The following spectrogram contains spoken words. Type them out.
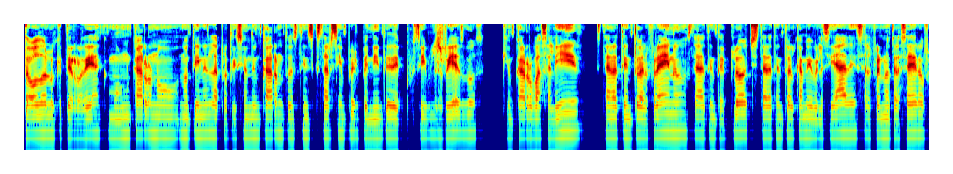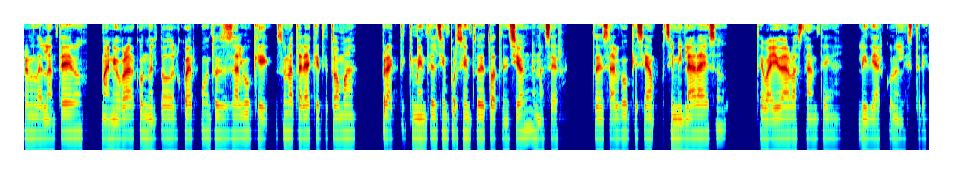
todo lo que te rodea. Como un carro no, no tienes la protección de un carro, entonces tienes que estar siempre al pendiente de posibles riesgos que un carro va a salir, estar atento al freno, estar atento al clutch, estar atento al cambio de velocidades, al freno trasero, freno delantero, maniobrar con el todo el cuerpo. Entonces es algo que es una tarea que te toma prácticamente el 100% de tu atención en hacer. Entonces algo que sea similar a eso te va a ayudar bastante a lidiar con el estrés.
